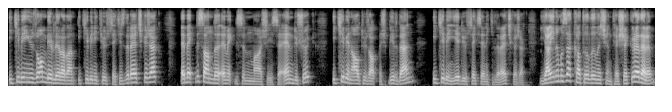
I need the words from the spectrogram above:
2111 liradan 2208 liraya çıkacak. Emekli sandığı emeklisinin maaşı ise en düşük 2661'den 2782 liraya çıkacak. Yayınımıza katıldığın için teşekkür ederim.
